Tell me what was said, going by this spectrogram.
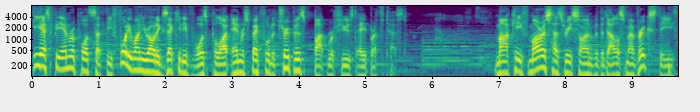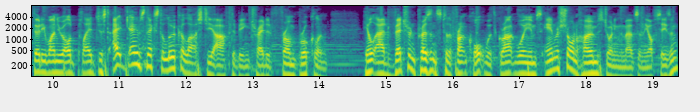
ESPN reports that the 41 year old executive was polite and respectful to troopers but refused a breath test. Markieff Morris has re signed with the Dallas Mavericks. The 31 year old played just eight games next to Luka last year after being traded from Brooklyn. He'll add veteran presence to the front court with Grant Williams and Richaun Holmes joining the Mavs in the offseason,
